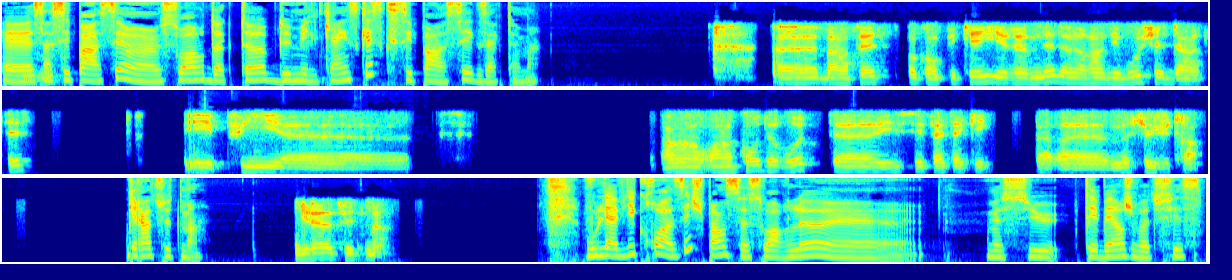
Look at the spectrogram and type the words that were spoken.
Euh, ça s'est passé un soir d'octobre 2015. Qu'est-ce qui s'est passé exactement? ben en fait, c'est pas compliqué. Il revenait d'un rendez-vous chez le dentiste. Et puis, en, cours de route, il s'est fait attaquer par M. Jutras. Gratuitement? Gratuitement. Vous l'aviez croisé, je pense, ce soir-là, euh, Monsieur Théberge, votre fils?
